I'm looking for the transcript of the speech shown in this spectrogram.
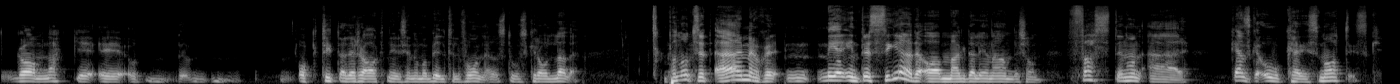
gamnacke eh, och, och tittade rakt ner i sina mobiltelefoner och stod och scrollade. På något sätt är människor mer intresserade av Magdalena Andersson fastän hon är ganska okarismatisk.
